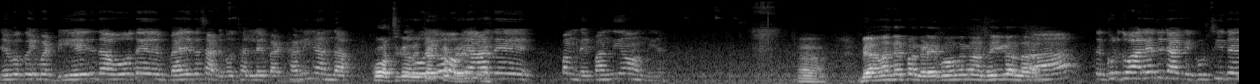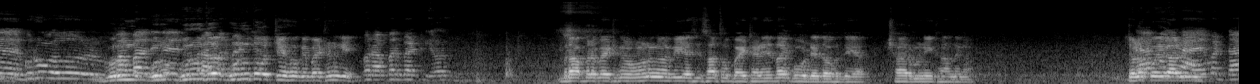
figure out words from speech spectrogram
ਜੇ ਕੋਈ ਵੱਡੀ ਏਜ ਦਾ ਉਹ ਤੇ ਬਹਿ ਜੇ ਤਾਂ ਸਾਡੇ ਕੋਲ ਥੱਲੇ ਬੈਠਾ ਨਹੀਂ ਜਾਂਦਾ। ਕੁਰਸੀਆਂ ਤੇ ਚੜ ਕੇ ਬਹਿ ਜਾਂਦੇ। ਤੇ ਭੰਗੜੇ ਪਾਉਂਦੀਆਂ ਹੁੰਦੀਆਂ। ਹਾਂ। ਵਿਆਹਾਂ ਦੇ ਭੰਗੜੇ ਪਾਉਂਦੀਆਂ ਸਹੀ ਗੱਲ ਆ। ਹਾਂ ਤੇ ਗੁਰਦੁਆਰੇ 'ਚ ਜਾ ਕੇ ਕੁਰਸੀ ਤੇ ਗੁਰੂ ਗੁਰੂ ਬਾਬਾ ਜੀ ਗੁਰੂ ਦੇ ਗੁਰੂ ਬਰਾਬਰ ਤੋਂ ਗੁਰੂ ਤੋਂ ਉੱਚੇ ਹੋ ਕੇ ਬੈਠਣਗੇ। ਬਰਾਬਰ ਬੈਠੀਆਂ ਹੁੰਦੀਆਂ ਬਰਾਬਰ ਬੈਠੀਆਂ ਹੋਣਗੀਆਂ ਵੀ ਅਸੀਂ ਸਾਥੋਂ ਬੈਠਣੇ ਤਾਂ ਗੋਡੇ ਦੁਖਦੇ ਆ ਸ਼ਰਮ ਨਹੀਂ ਖਾਂਦੀਆਂ। ਚਲੋ ਕੋਈ ਗੱਲ ਨਹੀਂ। ਵੱਡਾ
